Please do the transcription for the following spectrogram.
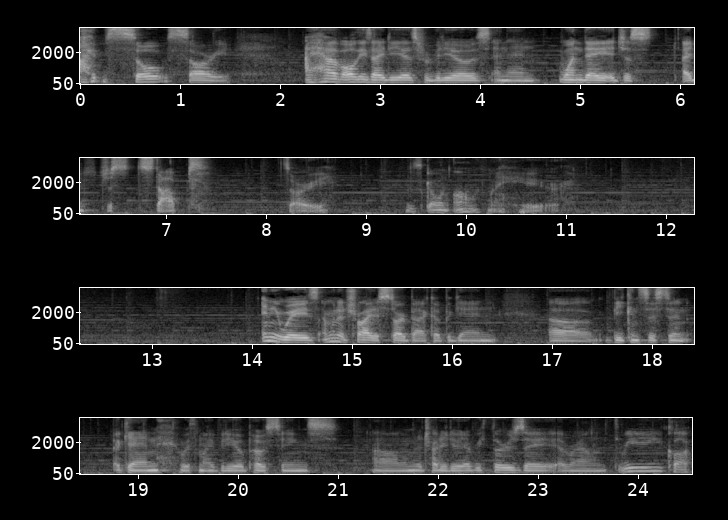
I'm so sorry. I have all these ideas for videos and then one day it just, I just stopped. Sorry. What's going on with my hair? Anyways, I'm gonna try to start back up again, uh, be consistent again with my video postings. Um, I'm gonna try to do it every Thursday around 3 o'clock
